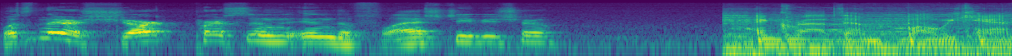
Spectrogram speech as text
Wasn't there a shark person in the Flash TV show? and grab them while we can.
